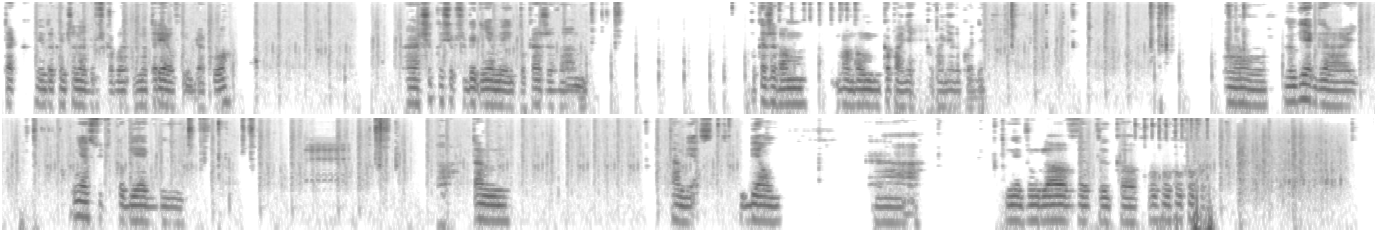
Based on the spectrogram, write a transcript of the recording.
tak niedokończona dróżka, bo materiałów mi brakło. A szybko się przebiegniemy i pokażę wam pokażę wam wam, wam kopalnię, kopalnię dokładnie. O, no biegaj. Nie stój, tylko biegnij. O, tam... Tam jest. Biom. A, nie dżunglowy, tylko... Hu, hu, hu, hu.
